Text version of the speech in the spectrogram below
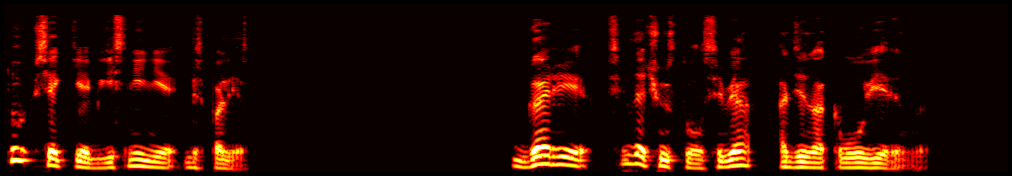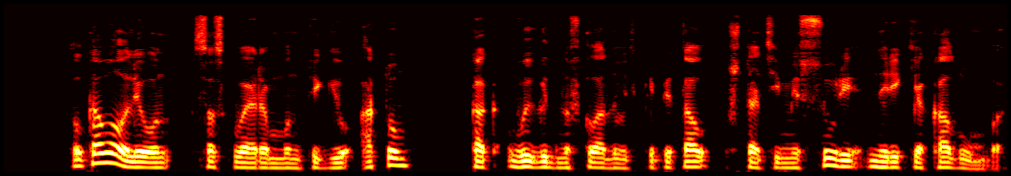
то всякие объяснения бесполезны. Гарри всегда чувствовал себя одинаково уверенно. Толковал ли он со Сквайром Монтегю о том, как выгодно вкладывать капитал в штате Миссури на реке Колумба,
